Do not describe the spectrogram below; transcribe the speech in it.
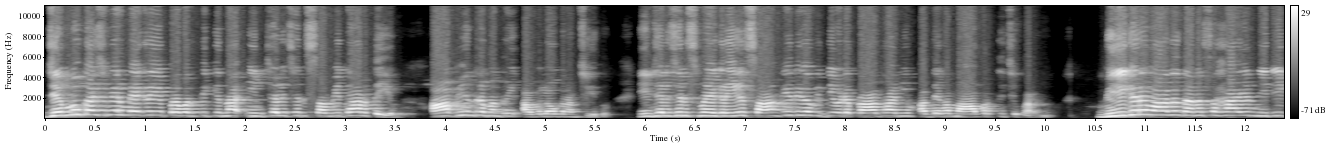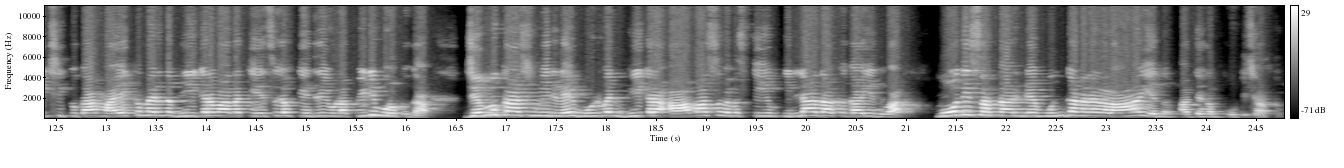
ജമ്മു കാശ്മീർ മേഖലയിൽ പ്രവർത്തിക്കുന്ന ഇന്റലിജൻസ് സംവിധാനത്തെയും ആഭ്യന്തരമന്ത്രി അവലോകനം ചെയ്തു. ഇന്റലിജൻസ് മേഖലയിൽ സാങ്കേതിക വിദ്യയുടെ പ്രാധാന്യം അദ്ദേഹം ആവർത്തിച്ചു പറഞ്ഞു. ഭീകരവാദ ധനസഹായം നിരീക്ഷിക്കുക മയക്കുമരുന്ന് ഭീകരവാദ കേസുകൾക്കെതിരെയുള്ള പിടിമുറുക്കുക ജമ്മു കാശ്മീരിലെ മുഴുവൻ ഭീകര ആവാസ വ്യവസ്ഥയും ഇല്ലാതാക്കുക എന്നിവ മോദി സർക്കാരിന്റെ മുൻഗണനകളാണ് എന്നും അദ്ദേഹം കൂട്ടിച്ചേർത്തു.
